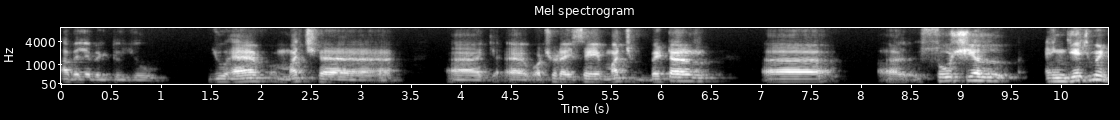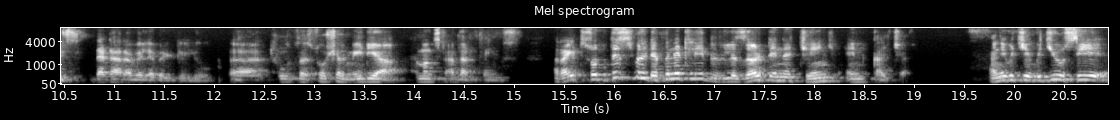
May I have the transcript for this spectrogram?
available to you. You have much, uh, uh, uh, what should I say, much better uh, uh, social engagements that are available to you uh, through the social media, amongst other things, right? So this will definitely result in a change in culture and which, which you see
